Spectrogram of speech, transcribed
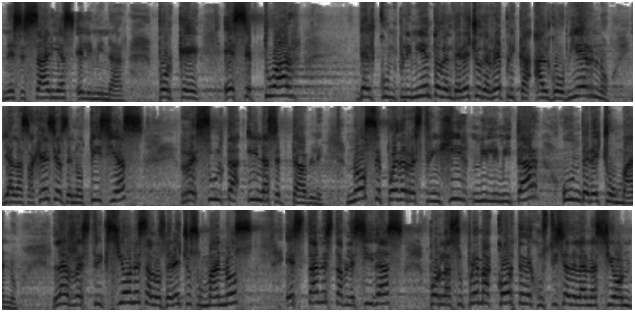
necesarias eliminar, porque exceptuar del cumplimiento del derecho de réplica al gobierno y a las agencias de noticias resulta inaceptable. No se puede restringir ni limitar un derecho humano. Las restricciones a los derechos humanos están establecidas por la Suprema Corte de Justicia de la Nación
